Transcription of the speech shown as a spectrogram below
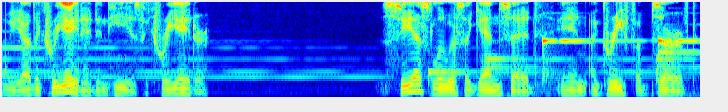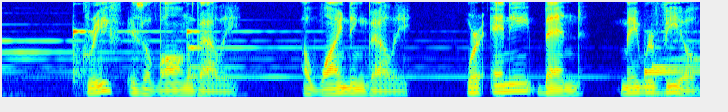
We are the created, and He is the creator. C.S. Lewis again said in A Grief Observed Grief is a long valley, a winding valley, where any bend may reveal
